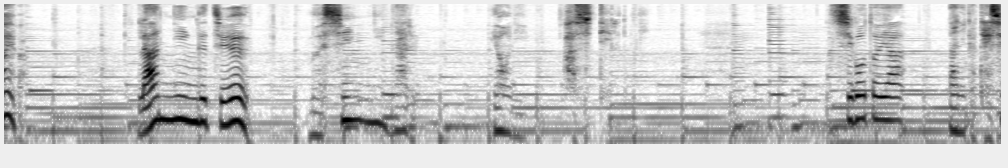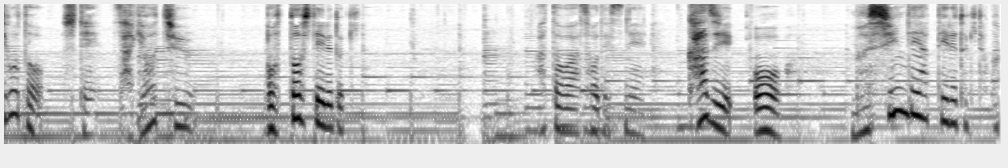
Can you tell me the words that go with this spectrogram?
例えばランニング中無心になるように走っている時。仕事や何か手仕事をして作業中没頭している時。あとはそうですね家事を無心でやっている時とか。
